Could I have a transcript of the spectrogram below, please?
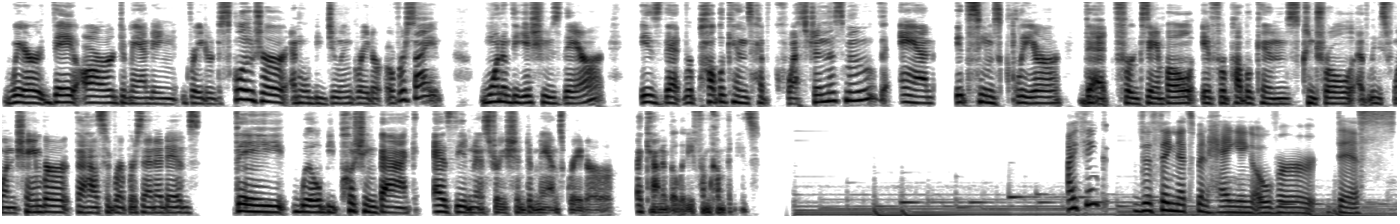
where they are demanding greater disclosure and will be doing greater oversight. One of the issues there is that Republicans have questioned this move. And it seems clear that, for example, if Republicans control at least one chamber, the House of Representatives, they will be pushing back as the administration demands greater accountability from companies. I think the thing that's been hanging over this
